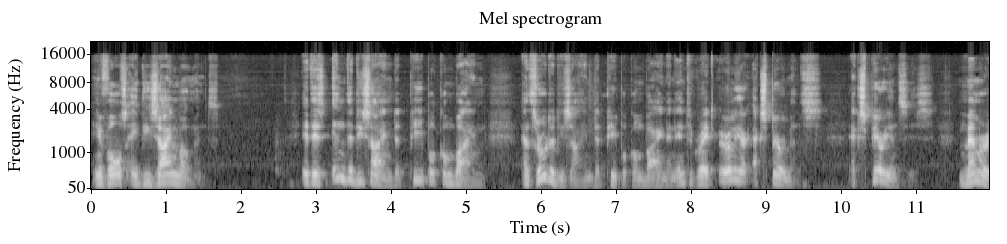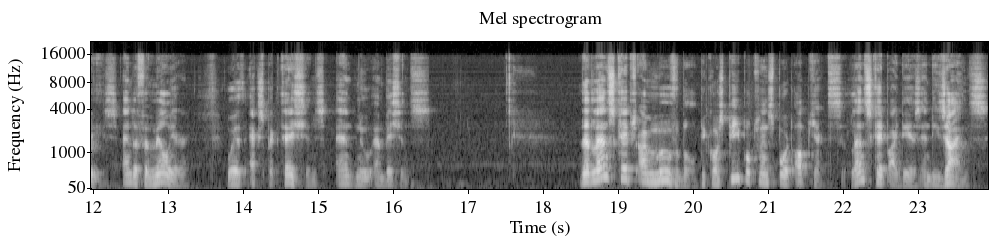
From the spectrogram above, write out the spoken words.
involves a design moment. It is in the design that people combine, and through the design that people combine and integrate earlier experiments, experiences, memories, and the familiar with expectations and new ambitions. That landscapes are movable because people transport objects, landscape ideas, and designs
